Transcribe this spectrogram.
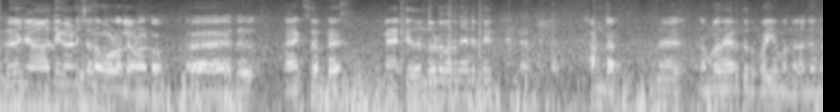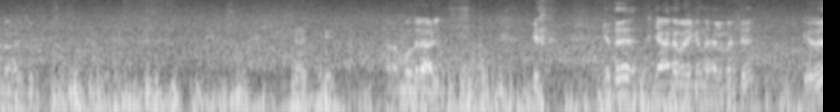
ഇത് ഞാൻ ആദ്യം കാണിച്ച മോഡലാണ് കേട്ടോ. ഇത് ആക്സറിന്റെ മാറ്റ്. ഇത് എന്തോടെ പറഞ്ഞതിന്റെ പേര്? ഹണ്ടർ. ഇത് നമ്മൾ നേരത്തെ പയ്യൻ വന്നു. അത് അങ്ങോട്ട് കാണിച്ചു. ഓക്കെ. അത് മുതലാളി. ഇത് ഞാൻ ഉപയോഗിക്കുന്ന ഹെൽമെറ്റ് ഇത്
